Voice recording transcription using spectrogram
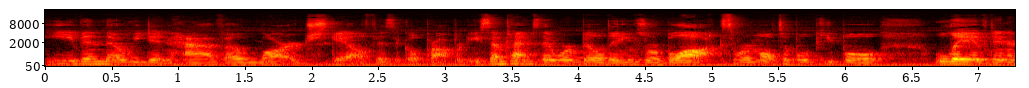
even though we didn't have a large scale physical property. Sometimes there were buildings or blocks where multiple people lived in a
